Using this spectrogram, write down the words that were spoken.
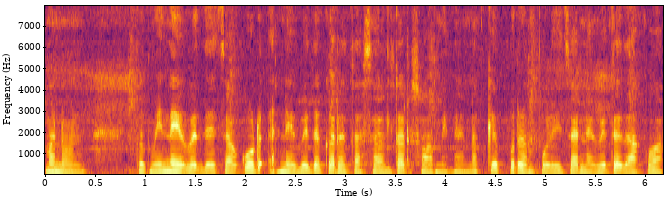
म्हणून तुम्ही नैवेद्याचा गोड नैवेद्य करत असाल तर स्वामींना नक्की पुरणपोळीचा नैवेद्य दाखवा.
